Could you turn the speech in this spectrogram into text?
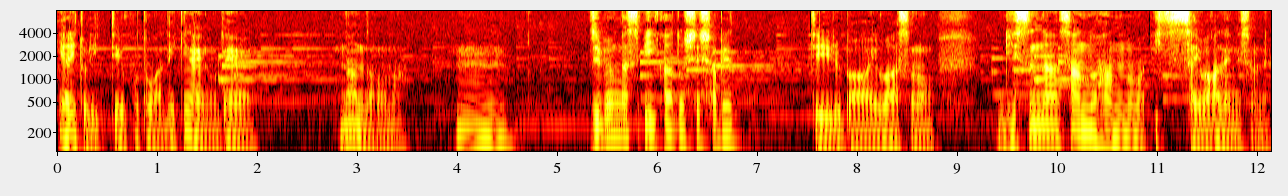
やり取りっていうことはできないのでなんだろうな。うん自分がスピーカーとして喋ってている場合はそのリスナーさんの反応は一切わかんないんですよね。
